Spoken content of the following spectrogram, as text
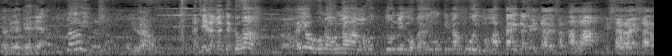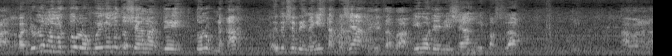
Nabiya ganyan. Tay, kasi na kagaduha. Ayaw, huna-huna ang hutdo ni mo, kaya mong kinabuhi, mamatay ka sa hangak. Isara, isara. Padulong nga matulog, kung mo to siya nga, di, tulog na ka. Ibig sabihin, nangita pa siya. Nakita pa. Imo din siyang ipaslak. Tama na na.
